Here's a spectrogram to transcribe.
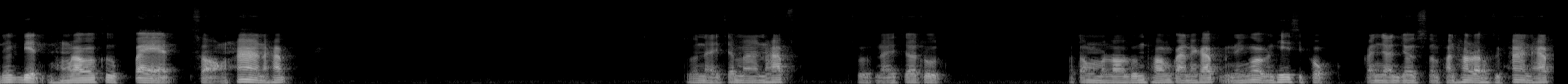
เลขเด็ดของเราก็คือแปดสองห้านะครับ ตัวไหนจะมานะครับ สูตรไหนจะหลุด ก็ต้องมารอลุ้นพร้อมกันนะครับ ในงวดวันที่ 16 กันยายน 2565 นะครับ ห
